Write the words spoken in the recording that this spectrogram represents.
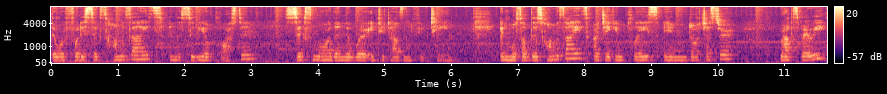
there were 46 homicides in the city of Boston, six more than there were in 2015. And most of these homicides are taking place in Dorchester, Roxbury,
